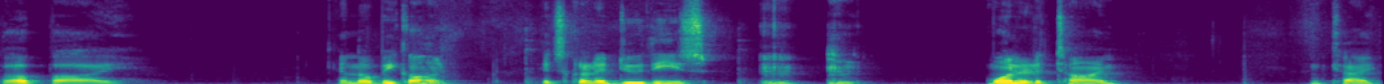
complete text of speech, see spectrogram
bye bye. And they'll be gone. It's going to do these one at a time. Okay?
